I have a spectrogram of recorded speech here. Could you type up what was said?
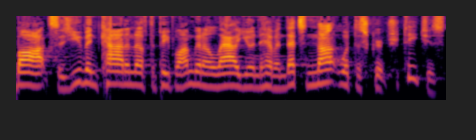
boxes. You've been kind enough to people. I'm going to allow you into heaven. That's not what the scripture teaches.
